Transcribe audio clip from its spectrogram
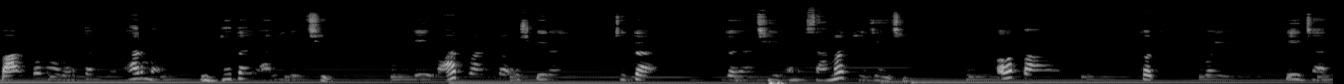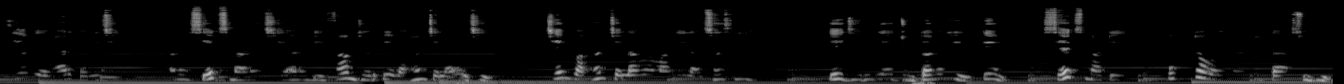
બાળકોના વર્તન વ્યવહારમાં શુદ્ધતા આવી ગઈ છે. એ વાત વાતમાં ઉશ્કેરાઈ જતા ગયા છે અને સામા થઈ જાય છે. અપાકટ વયે એ જાતીય વ્યવહાર કરે છે અને સેક્સ માણે છે અને બેફામ ઝડપે વાહન ચલાવે છે. જેમ વાહન ચલાવવા માટે લાયસન્સની તે જરૂરિયાત જોતા નથી, તેમ સેક્સ માટે પુખ્ત વયના નેતા સુધી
